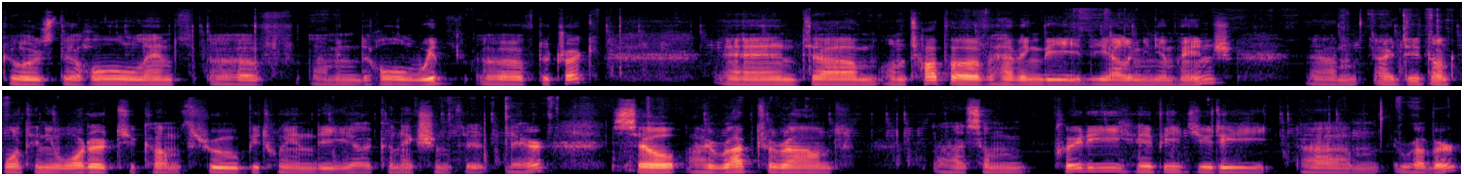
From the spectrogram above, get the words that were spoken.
goes the whole length of, I mean the whole width of the truck and um, on top of having the, the aluminium hinge um, I did not want any water to come through between the uh, connections there. So I wrapped around uh, some pretty heavy duty um, rubber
